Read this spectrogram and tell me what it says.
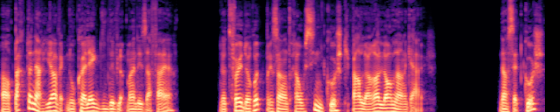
En partenariat avec nos collègues du développement des affaires, notre feuille de route présentera aussi une couche qui parlera leur langage. Dans cette couche,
